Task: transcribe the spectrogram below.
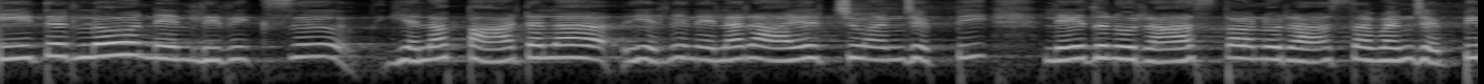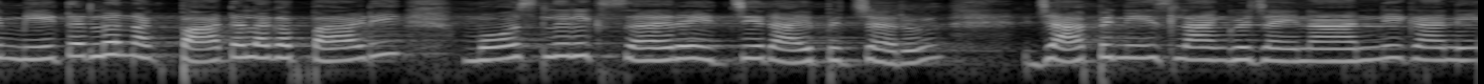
మీటర్లో నేను లిరిక్స్ ఎలా పాటలా నేను ఎలా రాయొచ్చు అని చెప్పి లేదు నువ్వు రాస్తావు నువ్వు రాస్తావని చెప్పి మీటర్లో నాకు పాటలాగా పాడి మోస్ట్ లిరిక్స్ సరే ఇచ్చి రాయిపించారు జాపనీస్ లాంగ్వేజ్ అయినా అన్నీ కానీ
